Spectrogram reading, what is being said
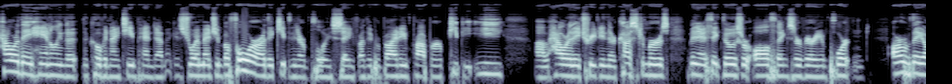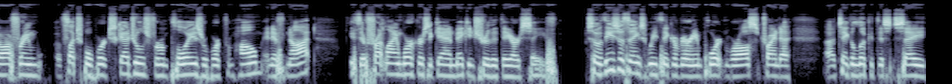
how are they handling the, the COVID 19 pandemic? As Joy mentioned before, are they keeping their employees safe? Are they providing proper PPE? Um, how are they treating their customers? I mean, I think those are all things that are very important. Are they offering flexible work schedules for employees or work from home? And if not, if they're frontline workers, again, making sure that they are safe. So these are things we think are very important. We're also trying to uh, take a look at this and say,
